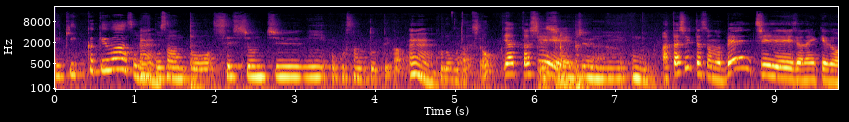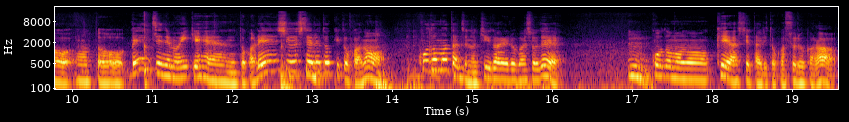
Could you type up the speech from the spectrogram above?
できっかけはそのお子さんと、セッション中にお子さんとっていうか、うん。子供たちと？やったし中に。うん。私ってそのベンチじゃないけど、うん、とベンチにも行けへんとか練習してる時とかの子供たちの着替える場所でうん。子供のケアしてたりとかするから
